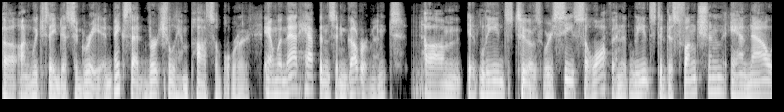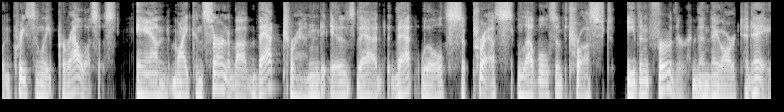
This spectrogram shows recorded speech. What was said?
uh, on which they disagree. It makes that virtually impossible. Right. And when that happens in government, um, it leads to, as we see so often, it leads to dysfunction and now increasingly paralysis. And my concern about that trend is that that will suppress levels of trust even further than they are today.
